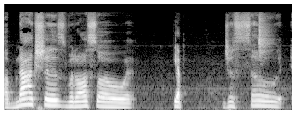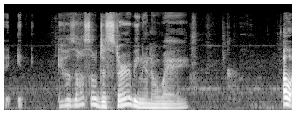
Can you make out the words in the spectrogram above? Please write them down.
obnoxious, but also Yep. just so it, it was also disturbing in a way. oh,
